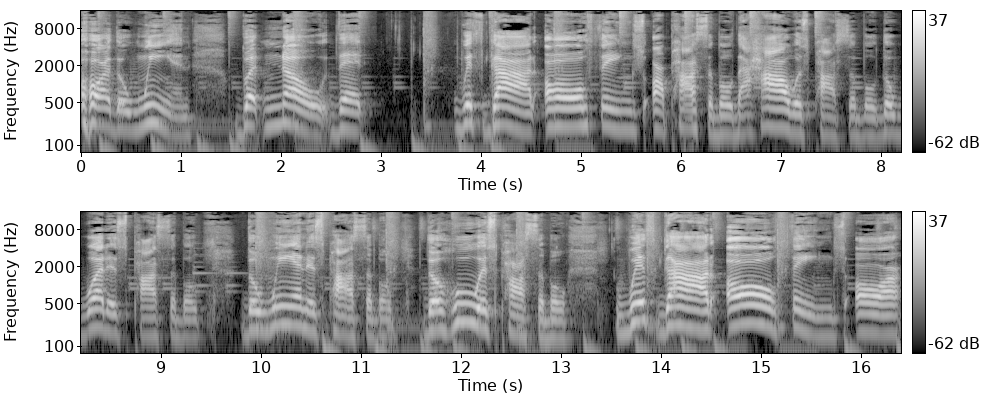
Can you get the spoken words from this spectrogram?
or the when, but know that with God, all things are possible. The how is possible, the what is possible, the when is possible, the who is possible. With God, all things are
